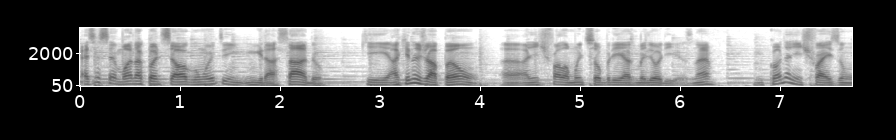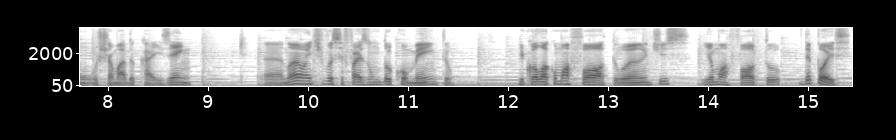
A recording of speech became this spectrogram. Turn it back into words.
Essa semana aconteceu algo muito engraçado, que aqui no Japão a gente fala muito sobre as melhorias, né? Quando a gente faz um, o chamado Kaizen, é, normalmente você faz um documento e coloca uma foto antes e uma foto depois.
